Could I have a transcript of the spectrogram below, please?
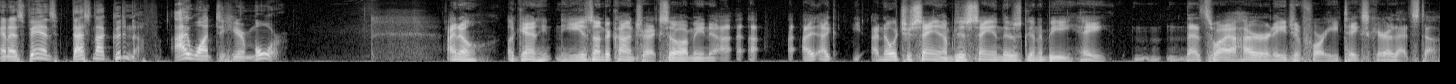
and as fans, that's not good enough. I want to hear more. I know. Again, he, he is under contract, so I mean, I, I, I, I, I know what you're saying. I'm just saying there's going to be, hey, that's why I hire an agent for. He takes care of that stuff.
